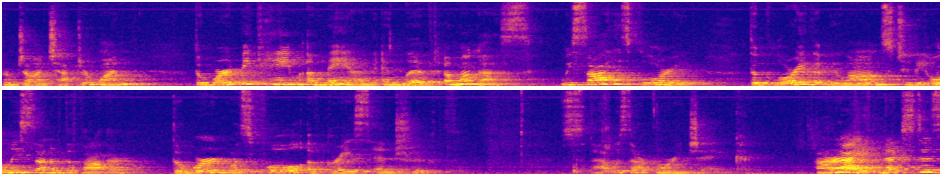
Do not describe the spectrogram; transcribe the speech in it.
from John chapter 1. The Word became a man and lived among us. We saw his glory, the glory that belongs to the only Son of the Father. The Word was full of grace and truth. So that was our orange egg. All right, next is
